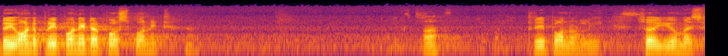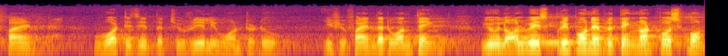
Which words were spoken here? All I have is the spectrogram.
do you want to prepone it or postpone it? Huh? Prepone only. So you must find what is it that you really want to do. If you find that one thing, you will always prepone everything, not postpone.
